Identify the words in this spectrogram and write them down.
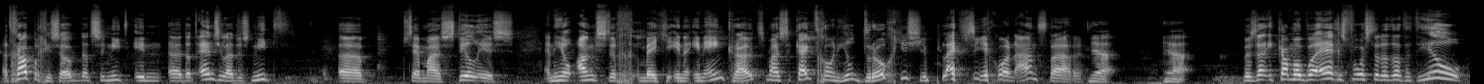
Het grappige is ook dat ze niet in. eh, dat Angela dus niet. eh, zeg maar stil is. En heel angstig een beetje in, in één kruid. Maar ze kijkt gewoon heel droogjes. Je blijft ze je gewoon aanstaren. Ja. Ja. Dus dat- ik kan me ook wel ergens voorstellen dat het heel.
